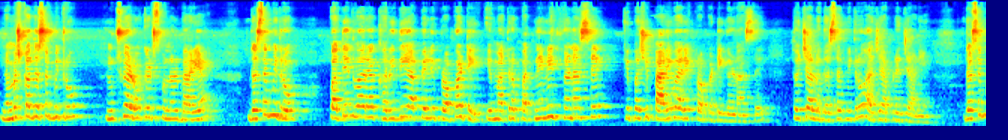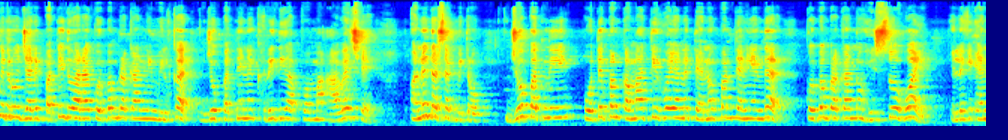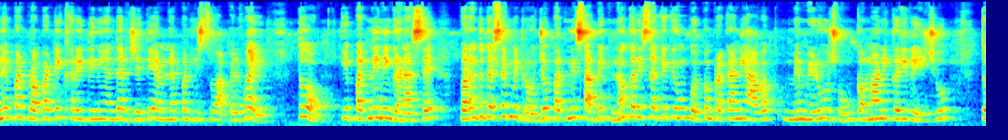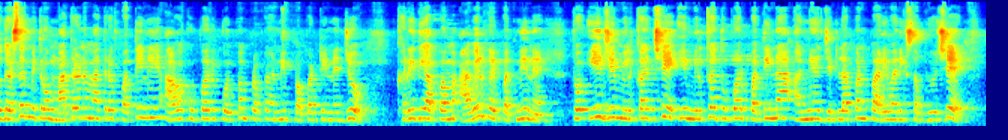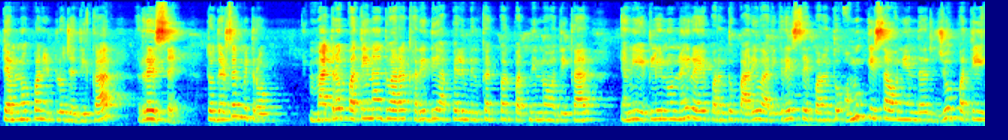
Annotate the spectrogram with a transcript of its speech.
નમસ્કાર દર્શક મિત્રો, હું છું એડવોકેટ સોનલ બારિયા. દર્શક મિત્રો, પતિ દ્વારા ખરીદી આપેલી પ્રોપર્ટી એ માત્ર પત્નીની જ ગણાશે કે પછી પારિવારિક પ્રોપર્ટી ગણાશે? તો ચાલો દર્શક મિત્રો, આજે આપણે જાણીએ. દર્શક મિત્રો, જ્યારે પતિ દ્વારા કોઈપણ પ્રકારની મિલકત જો પત્નીને ખરીદી આપવામાં આવે છે, અને દર્શક મિત્રો, જો પત્ની પોતે પણ કમાતી હોય અને તેનો પણ તેની અંદર કોઈપણ પ્રકારનો હિસ્સો હોય એટલે કે એને પણ પ્રોપર્ટી ખરીદીની અંદર જે તે એમને પણ હિસ્સો આપેલ હોય, તો એ પત્નીની ગણાશે. પરંતુ દર્શક મિત્રો, જો પત્ની સાબિત ન કરી શકે કે હું કોઈપણ પ્રકારની આવક મેં મેળવું છું, હું કમાણી કરી રહી છું, તો દર્શક મિત્રો, માત્ર ને માત્ર પતિની આવક ઉપર કોઈપણ પ્રકારની પ્રોપર્ટીને જો ખરીદી આપવામાં આવેલ હોય પત્નીને, તો એ જે મિલકત છે, એ મિલકત ઉપર પતિના અન્ય જેટલા પણ પારિવારિક સભ્યો છે, તેમનો પણ એટલો જ અધિકાર રહેશે. તો દર્શક મિત્રો, માત્ર પતિના દ્વારા ખરીદી આપેલી મિલકત પર પત્નીનો અધિકાર એની એકલીનો નહીં રહે, પરંતુ પારિવારિક રહેશે. પરંતુ અમુક કિસ્સાઓની અંદર જો પતિ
